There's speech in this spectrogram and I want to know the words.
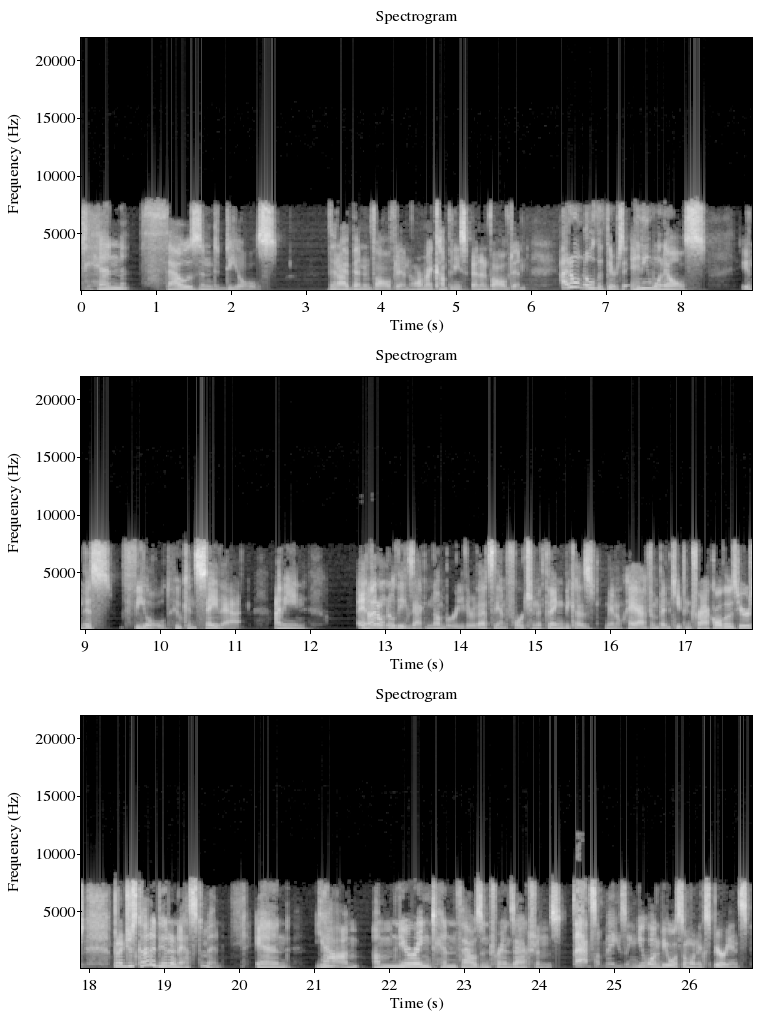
ten thousand deals that I've been involved in, or my company's been involved in. I don't know that there's anyone else in this field who can say that. I mean, and I don't know the exact number either. That's the unfortunate thing because, you know, hey, I haven't been keeping track all those years, but I just kind of did an estimate. And yeah, I'm I'm nearing 10,000 transactions. That's amazing. You want to deal with someone experienced.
